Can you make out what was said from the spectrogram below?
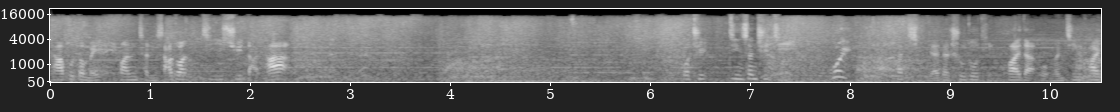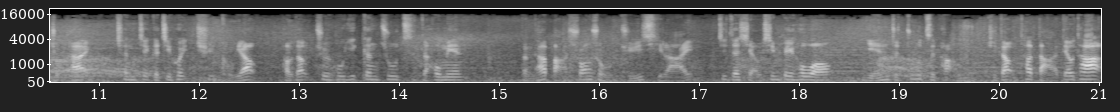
差不多没，换成杀断，继续打他。过去近身去击，喂，他起来的速度挺快的，我们尽快走开，趁这个机会去口药，跑到最后一根柱子的后面，等他把双手举起来，记得小心背后哦，沿着柱子跑，直到他打掉他。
